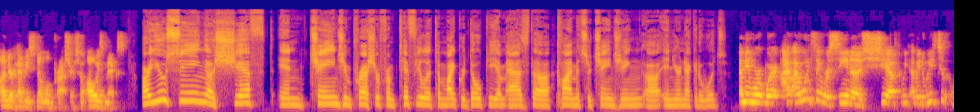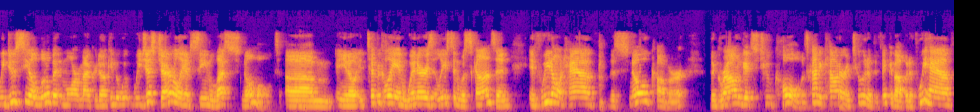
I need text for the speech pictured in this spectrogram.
under heavy snow mold pressure. So always mix. Are you seeing a shift in change in pressure from Typhula to microdochium as the climates are changing uh, in your neck of the woods? I mean, we're, we're I, I, wouldn't say we're seeing a shift. We, I mean, we we do see a little bit more microdochium, but we, we just generally have seen less snow mold. Um, you know, typically in winters, at least in Wisconsin, if we don't have the snow cover, the ground gets too cold. It's kind of counterintuitive to think about, but if we have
